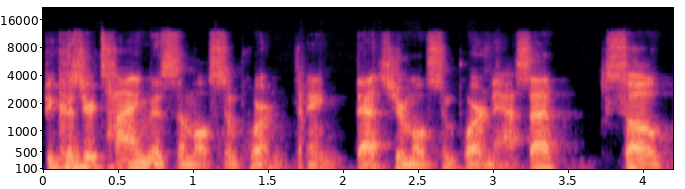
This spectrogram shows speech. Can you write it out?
because your time is the most important thing. That's your most important asset. So,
